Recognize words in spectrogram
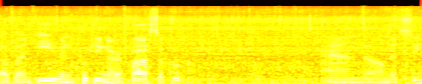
of an even cooking or a faster cook. And um, let's see.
